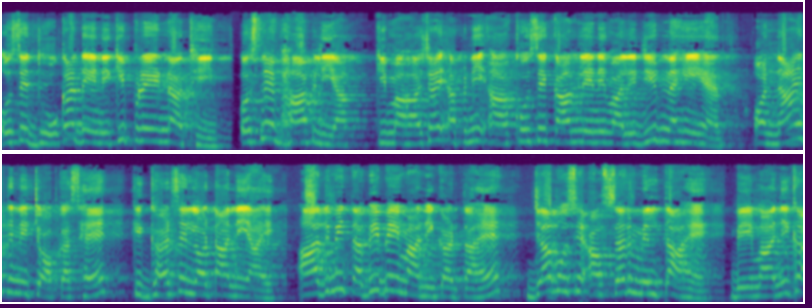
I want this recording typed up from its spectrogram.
उसे धोखा देने की प्रेरणा थी। उसने भाप लिया कि महाशय अपनी आँखों से काम लेने वाले जीव नहीं है और ना इतने चौकस है कि घर से लौटाने आए। आदमी तभी बेईमानी करता है जब उसे अवसर मिलता है। बेईमानी का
